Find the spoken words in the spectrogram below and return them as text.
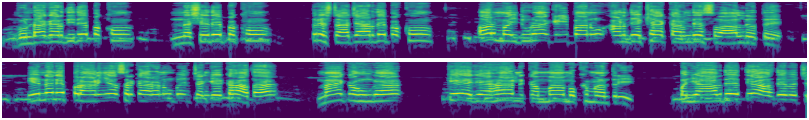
ਗੁੰਡਾਗਰਦੀ ਦੇ ਪੱਖੋਂ, ਨਸ਼ੇ ਦੇ ਪੱਖੋਂ, ਭ੍ਰਿਸ਼ਟਾਚਾਰ ਦੇ ਪੱਖੋਂ ਔਰ ਮਜ਼ਦੂਰਾਂ, ਗਰੀਬਾਂ ਨੂੰ ਅਣਦੇਖਿਆ ਕਰਨ ਦੇ ਸਵਾਲ ਦੇ ਉੱਤੇ। ਇਹਨਾਂ ਨੇ ਪੁਰਾਣੀਆਂ ਸਰਕਾਰਾਂ ਨੂੰ ਵੀ ਚੰਗੇ ਕਹਾਤਾ। ਮੈਂ ਕਹੂੰਗਾ ਕਿ ਅਜਿਹਾ ਨਿਕੰਮਾ ਮੁੱਖ ਮੰਤਰੀ ਪੰਜਾਬ ਦੇ ਇਤਿਹਾਸ ਦੇ ਵਿੱਚ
